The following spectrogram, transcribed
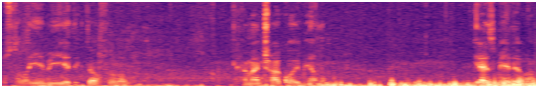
Mustafa yedikten sonra hemen çay koymayalım. Gezmeye devam.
